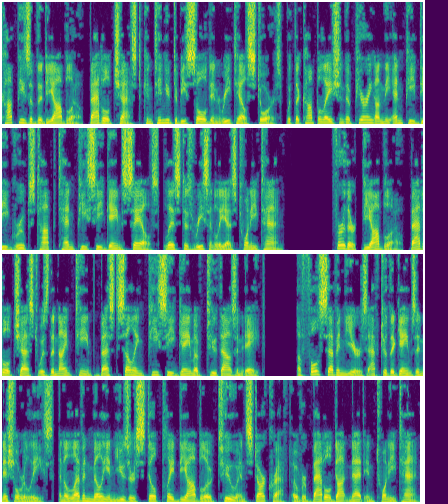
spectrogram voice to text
copies of the Diablo, Battle Chest continued to be sold in retail stores, with the compilation appearing on the NPD Group's Top 10 PC Games Sales, list as recently as 2010. Further, Diablo, Battle Chest was the 19th best-selling PC game of 2008, a full seven years after the game's initial release, and 11 million users still played Diablo 2 and StarCraft over Battle.net in 2010.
